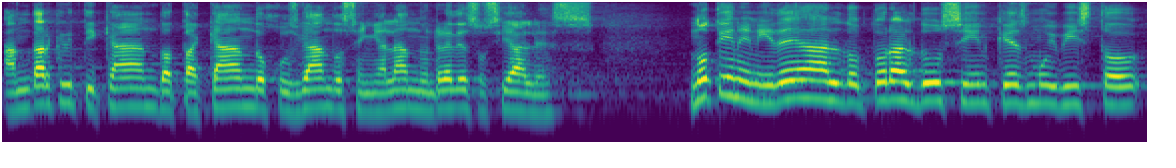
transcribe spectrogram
andar criticando, atacando, juzgando, señalando en redes sociales, no tienen idea el doctor Alducin, que es muy visto,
